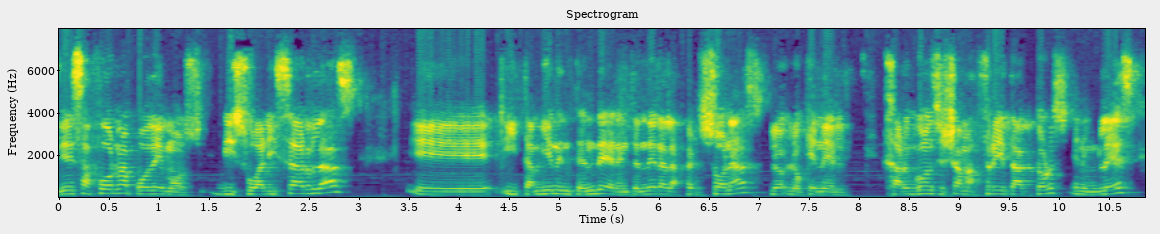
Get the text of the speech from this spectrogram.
de esa forma podemos visualizarlas eh, y también entender, entender a las personas, lo, que en el jargón se llama threat actors en inglés,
